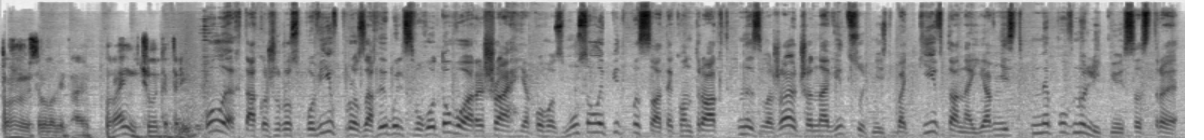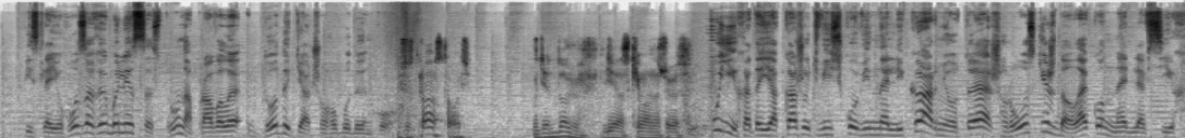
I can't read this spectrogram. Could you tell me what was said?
тоже же все равно летают. Раненых человека три. Олег також розповів про загибель свого товариша, якого змусили підписати контракт, незважаючи на відсутність батьків та наявність неповнолітньої сестри. Після його загибелі сестру направили до дитячого будинку. Сестра осталась в дитдомі, де з ким вона живе. Поїхати, як кажуть військові, на лікарню теж розкіш далеко не для всіх.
